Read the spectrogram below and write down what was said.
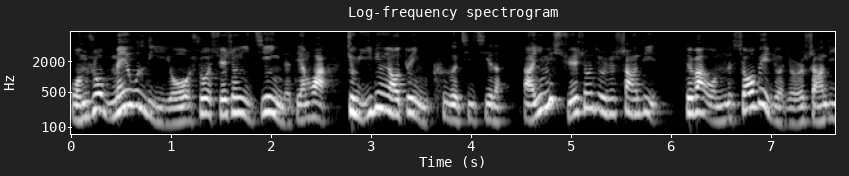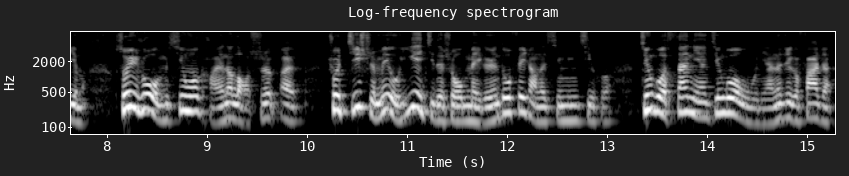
我们说没有理由说学生一接你的电话就一定要对你客客气气的啊，因为学生就是上帝，对吧？我们的消费者就是上帝嘛，所以说我们星火考研的老师，哎，说即使没有业绩的时候，每个人都非常的心平气和。经过三年，经过五年的这个发展，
